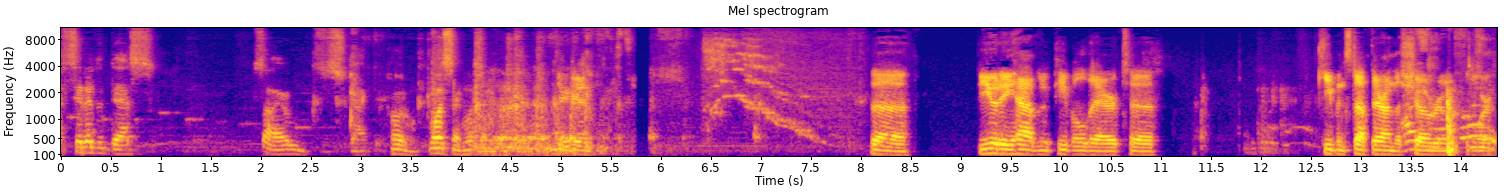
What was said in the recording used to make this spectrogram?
I sit at the desk. Sorry, I'm distracted. Hold on, one second. One second. You're good. The beauty having people there to keeping stuff there on the showroom floor.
